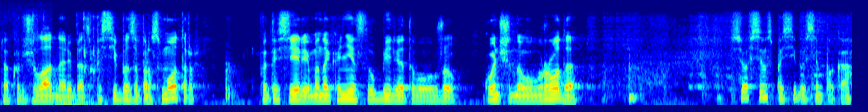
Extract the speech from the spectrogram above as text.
Так, короче, ладно, ребят, спасибо за просмотр в этой серии. Мы наконец-то убили этого уже конченного урода. Все, всем спасибо, всем пока.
